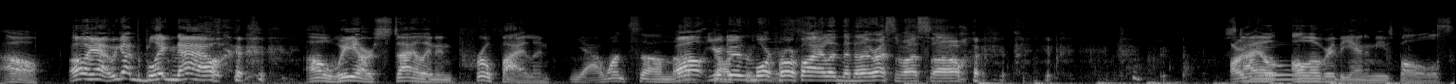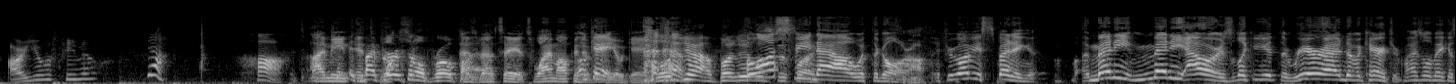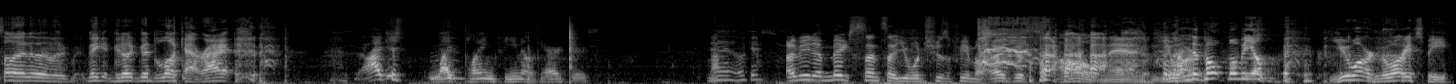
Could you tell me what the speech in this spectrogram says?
Oh. Oh. yeah, we got the bling now. Oh, we are styling and profiling. Yeah, I want some. uh, well, you're Dark doing more profiling than the rest of us, so. Are Style you- all over the enemy's balls. Are you a female? Yeah, Huh. I mean, it's, it's my wha- profile. I was about to say, it's why I'm up in Okay. a video game. Well, yeah, but it was just Philosophy like, now with the Goloroth. If you're going to be spending many, many hours looking at the rear end of a character, might as well make it so that uh, make it good, good to look at, right? I just like playing female characters. Yeah, okay. I mean, it makes sense that you would choose a female. I just oh man, you I'm the are Boatmobile. you are crispy.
